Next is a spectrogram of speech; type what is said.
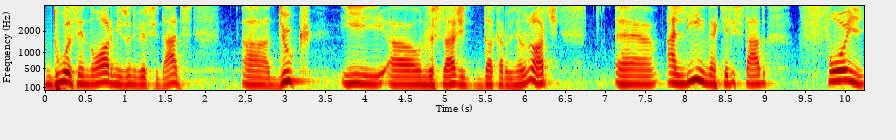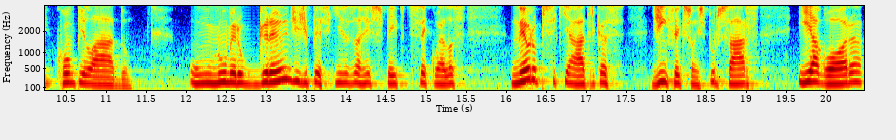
duas enormes universidades, a Duke e a Universidade da Carolina do Norte é, ali naquele estado foi compilado um número grande de pesquisas a respeito de sequelas neuropsiquiátricas de infecções por SARS e agora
